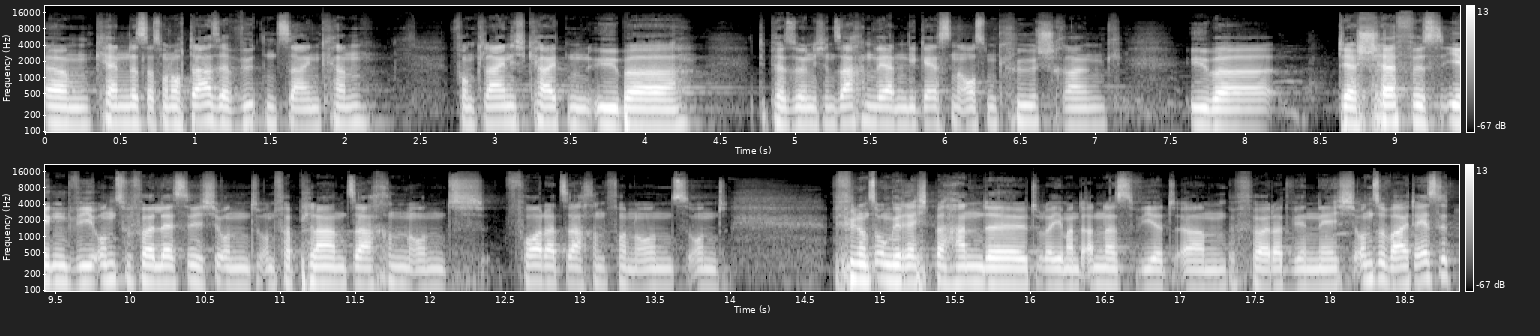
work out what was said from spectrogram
ähm, kennen das, dass man auch da sehr wütend sein kann. Von Kleinigkeiten über die persönlichen Sachen werden gegessen aus dem Kühlschrank, über der Chef ist irgendwie unzuverlässig und, und verplant Sachen und fordert Sachen von uns und wir fühlen uns ungerecht behandelt oder jemand anders wird ähm, befördert, wir nicht und so weiter. Es gibt,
